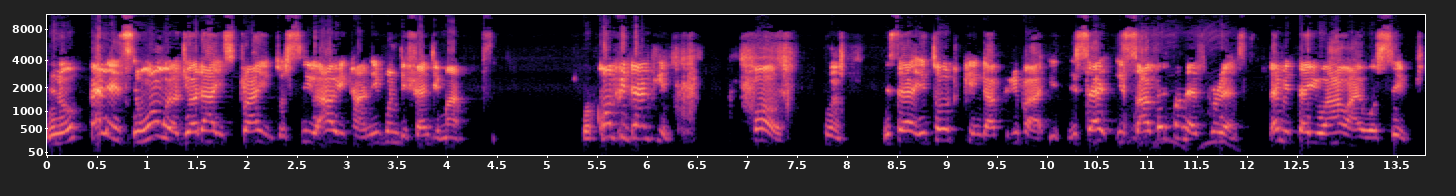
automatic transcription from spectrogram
You know, Felix, in one way or the other, is trying to see how he can even defend the man. But confidently, Paul, hmm, he said, he told King Agrippa, he, he said, his salvation experience, let me tell you how I was saved.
